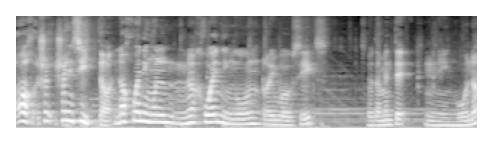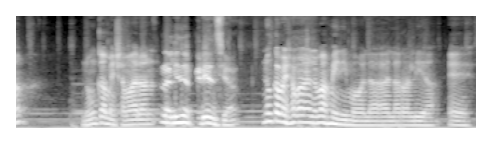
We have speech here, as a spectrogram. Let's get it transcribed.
Ojo, yo, yo insisto, no jugué ningún, no jugué ningún Rainbow Six, absolutamente ninguno. Nunca me llamaron, Una linda experiencia. nunca me llamaron lo más mínimo la, la realidad. Este,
